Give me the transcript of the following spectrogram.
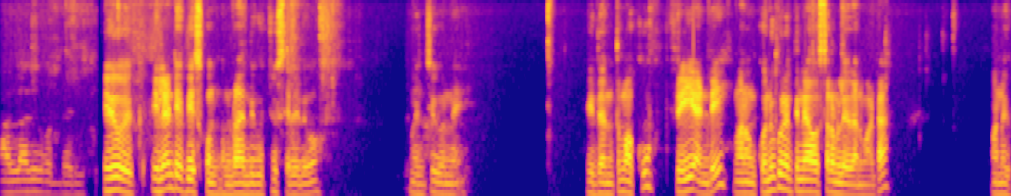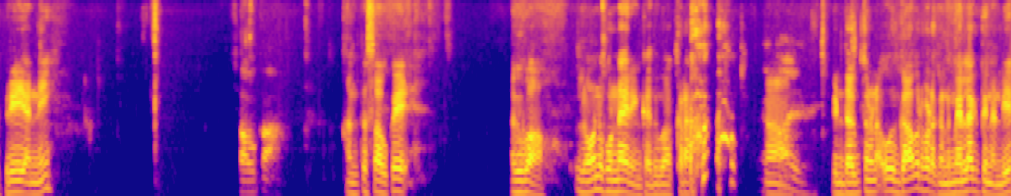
అల్లది పడ్డాడు ఇదిగో ఇలాంటివి తీసుకుంటాం రా ఇదిగో చూసారు ఇదిగో? మంచిగా ఉన్నాయి ఇదంతా మాకు ఫ్రీ అండి. మనం కొనుక్కుని తినే అవసరం లేదనమాట మనకు ఫ్రీ అన్ని. చౌక అంత సౌకే. అదిగో లోనుకు ఉన్నాయి ఇంకా అదిగో అక్కడ. ఇటు దగ్గుతుండ ఓ గాబర పడకండి మెల్లగా తినండి.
